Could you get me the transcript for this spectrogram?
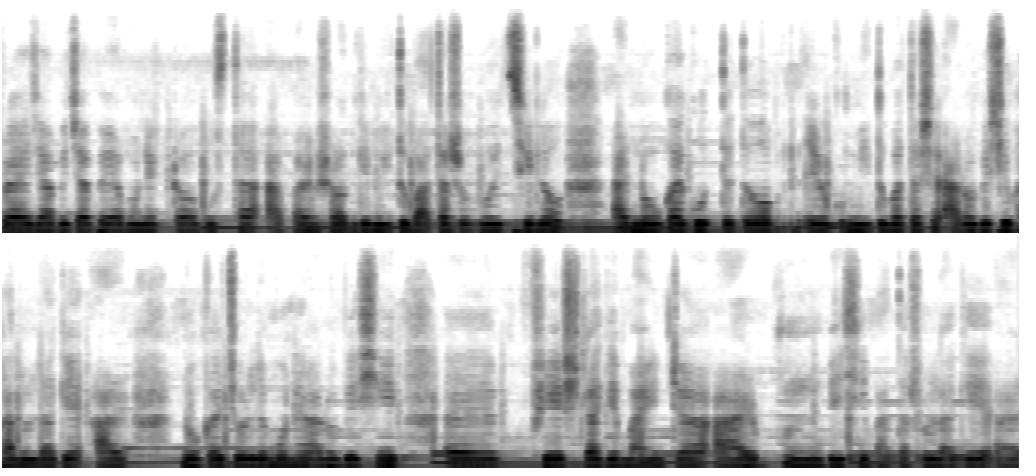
প্রায় যাবে যাবে এমন একটা অবস্থা। আবার সঙ্গে মৃদু বাতাসও বইছিল। আর নৌকায় ঘুরতে তো এরকম মৃদু বাতাসে আরও বেশি ভালো লাগে। আর নৌকায় চড়লে মনে হয় আরও বেশি ফ্রেশ লাগে মাইন্ডটা আর বেশি বাতাসও লাগে। আর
